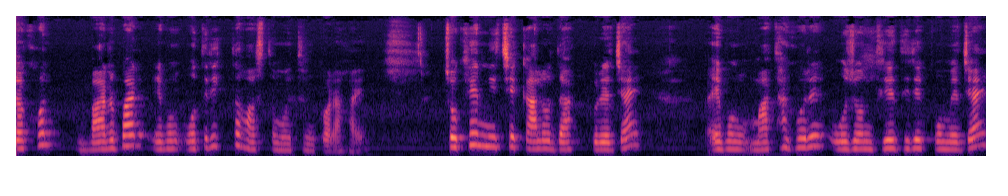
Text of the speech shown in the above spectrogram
যখন বারবার এবং অতিরিক্ত হস্তমৈথুন করা হয়, চোখের নিচে কালো দাগ পড়ে যায় এবং মাথা ঘোরে ওজন ধীরে ধীরে কমে যায়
